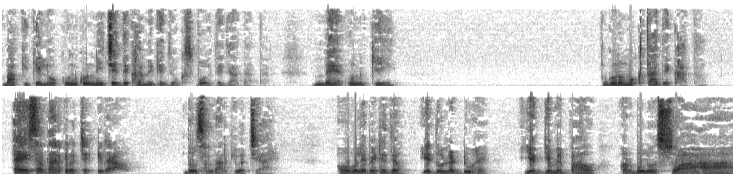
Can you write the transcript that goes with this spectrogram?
बाकी के लोग उनको नीचे दिखाने के जोक्स बोलते ज़्यादातर। मैं उनकी गुरुमुखता दिखाता हूँ। ऐ सरदार के बच्चे, इधर आओ। दो सरदार के बच्चे आए। और बोले, बेटे देव ये दो लड्डू है। यज्ञ में पाओ और बोलो, स्वाहा।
